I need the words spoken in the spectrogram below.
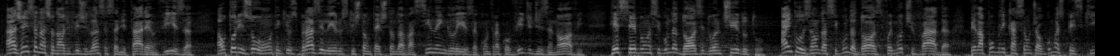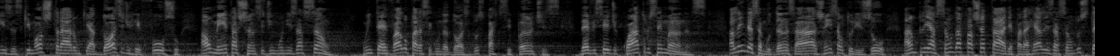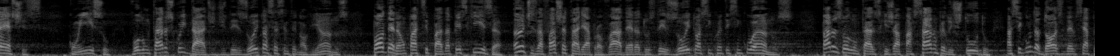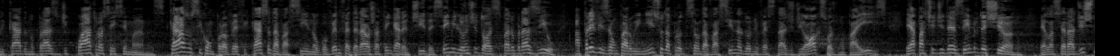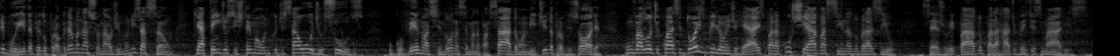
A Agência Nacional de Vigilância Sanitária, Anvisa, autorizou ontem que os brasileiros que estão testando a vacina inglesa contra a Covid-19 recebam a segunda dose do antídoto. A inclusão da segunda dose foi motivada pela publicação de algumas pesquisas que mostraram que a dose de reforço aumenta a chance de imunização. O intervalo para a segunda dose dos participantes deve ser de quatro semanas. Além dessa mudança, a agência autorizou a ampliação da faixa etária para a realização dos testes. Com isso, voluntários com idade de 18 a 69 anos poderão participar da pesquisa. Antes, a faixa etária aprovada era dos 18 a 55 anos. Para os voluntários que já passaram pelo estudo, a segunda dose deve ser aplicada no prazo de quatro a seis semanas. Caso se comprove a eficácia da vacina, o governo federal já tem garantidas 100 milhões de doses para o Brasil. A previsão para o início da produção da vacina da Universidade de Oxford no país é a partir de dezembro deste ano. Ela será distribuída pelo Programa Nacional de Imunização, que atende o Sistema Único de Saúde, o SUS. O governo assinou na semana passada uma medida provisória com um valor de quase 2 bilhões de reais para custear a vacina no Brasil. Sérgio Ripado para a Rádio Verdes Mares.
